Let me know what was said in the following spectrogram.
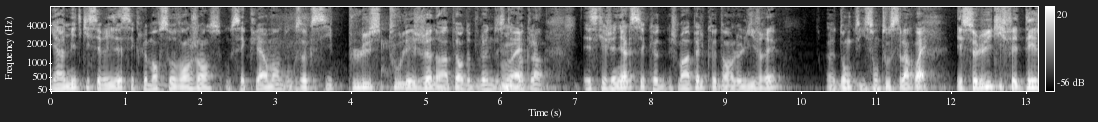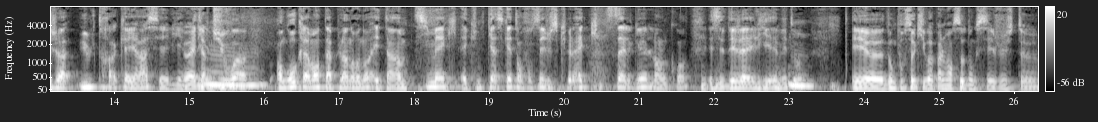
il y a un mythe qui s'est brisé, c'est que le morceau Vengeance, où c'est clairement donc Zoxy plus tous les jeunes rappeurs de Boulogne de cette Ouais. époque-là. Et ce qui est génial, c'est que je me rappelle que dans le livret, donc ils sont tous là. Ouais. Et celui qui fait déjà ultra Kaira, c'est Eliem. Ouais, C'est-à-dire tu vois, en gros, clairement, t'as plein de Renoir et t'as un petit mec avec une casquette enfoncée jusque-là, avec une sale gueule dans le coin. Et c'est déjà Eliem et tout. Et euh, donc pour ceux qui voient pas le morceau, donc c'est juste, euh,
